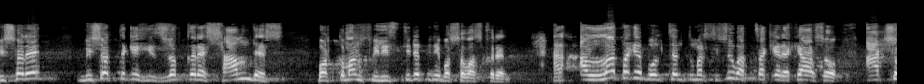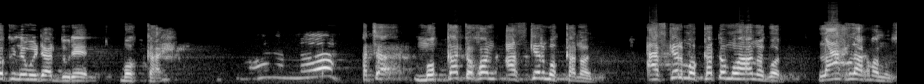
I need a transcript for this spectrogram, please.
মিশরে, মিশর থেকে হিজরত করে শাম দেশ বর্তমান ফিলিস্তিনে তিনি বসবাস করেন। আর আল্লাহ তাকে বলছেন তোমার শিশু বাচ্চাকে রেখে আসো আটশো কিলোমিটার দূরে মক্কায়। আচ্ছা মক্কা তখন আজকের মক্কা নয়। আজকের মক্কা তো মহানগর লাখ লাখ মানুষ।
